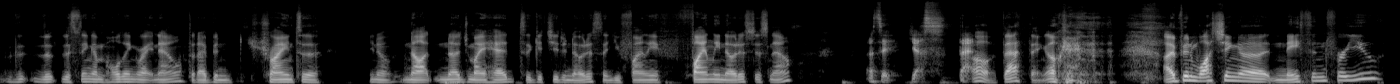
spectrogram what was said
the, the the thing I'm holding right now that I've been trying to, you know, not nudge my head to get you to notice, and you finally finally noticed just now. Let's see. Yes, that. Oh, that thing. Okay. I've been watching uh Nathan for you.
